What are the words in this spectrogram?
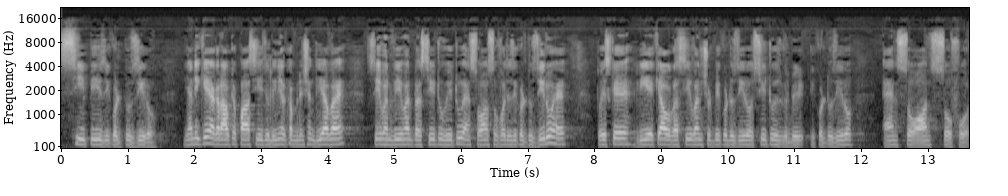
C P is equal to zero یعنی کہ اگر آپ کے پاس یہ جو لینئر کمبنیشن دیا ہوا ہے c one v one plus c two v two and so so forth is equal to zero ہے تو اس کے لیے کیا ہوگا c one should be equal to zero c two will be equal to zero and so on so forth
